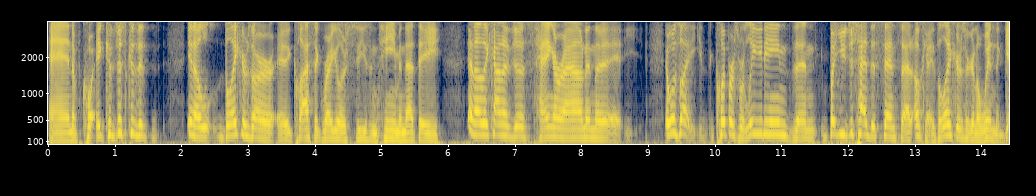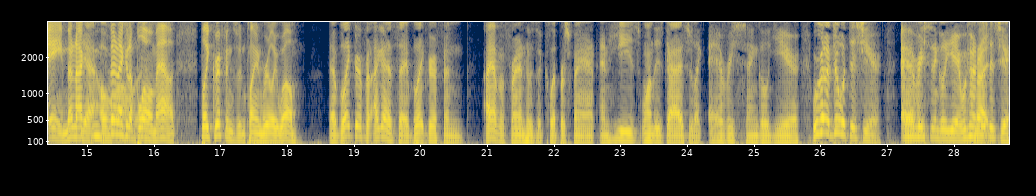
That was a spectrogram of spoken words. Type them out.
and of course, cause just because it, you know, the Lakers are a classic regular season team in that they, you know, they kind of just hang around and the. It was like the Clippers were leading, then, but you just had this sense that okay, the Lakers are going to win the game. They're not. Yeah, they're not going to blow yeah. them out. Blake Griffin's been playing really well. Yeah, Blake Griffin. I gotta say, Blake Griffin. I have a friend who's a Clippers fan, and he's one of these guys who like every single year, we're gonna do it this year. Every single year, we're gonna do it this year.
